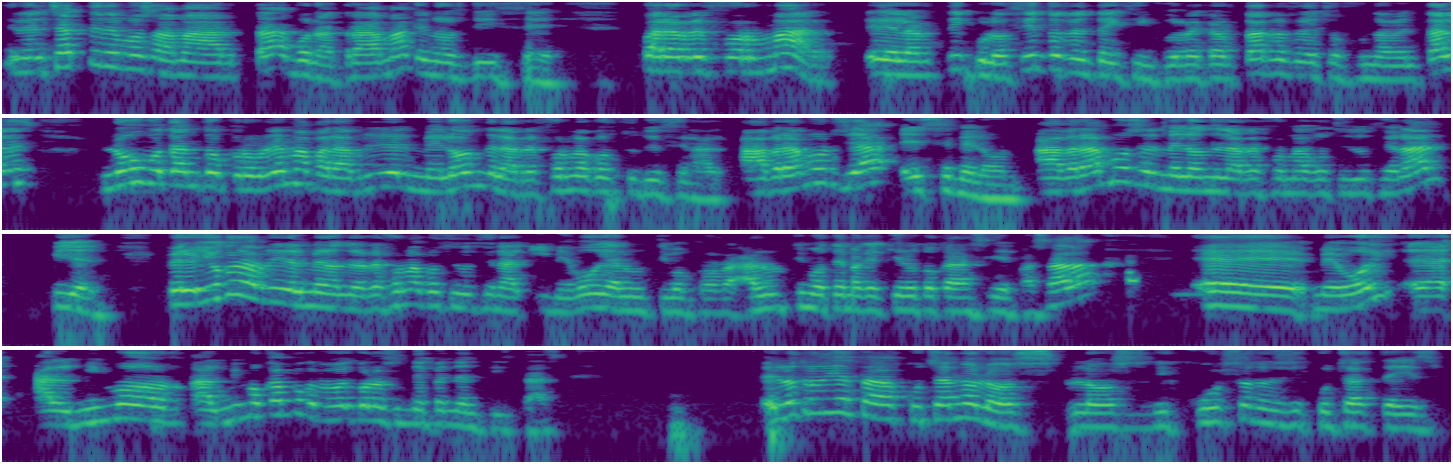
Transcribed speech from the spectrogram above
En el chat tenemos a Marta, bueno, a Trama, que nos dice, para reformar el artículo 135 y recortar los derechos fundamentales, no hubo tanto problema para abrir el melón de la reforma constitucional. Abramos ya ese melón. Abramos el melón de la reforma constitucional Bien, pero yo quiero abrir el melón de la reforma constitucional y me voy al último, al último tema que quiero tocar así de pasada. Eh, me voy eh, al, mismo, al mismo campo que me voy con los independentistas. El otro día estaba escuchando los, los discursos, no sé si escuchasteis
